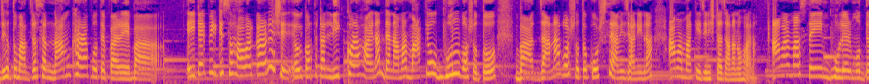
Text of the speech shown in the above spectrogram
যেহেতু মাদ্রাসার নাম খারাপ হতে পারে বা এই টাইপের কিছু হওয়ার কারণে সে ওই কথাটা লিক করা হয় না। দেন আমার মাকেও ভুল বশত বা জানা বশত করছে, আমি জানি না। আমার মাকে এই জিনিসটা জানানো হয় না। আমার মা সেম ভুলের মধ্যে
